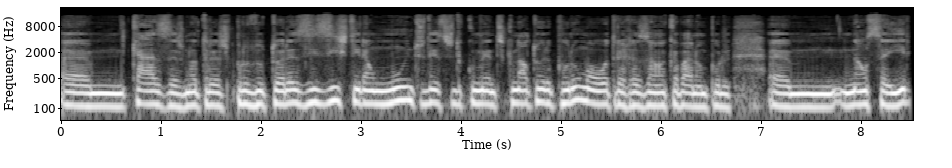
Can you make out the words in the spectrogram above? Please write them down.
um, casas, noutras produtoras existirão muitos desses documentos que na altura por uma ou outra razão acabaram por um, não sair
